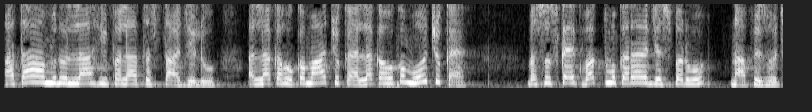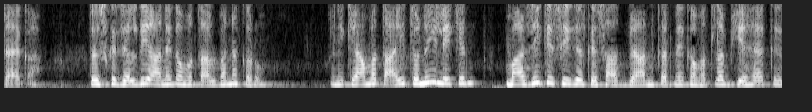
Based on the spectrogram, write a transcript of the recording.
عطا امر اللہ فلا تستاجلو اللہ کا حکم آ چکا ہے، اللہ کا حکم ہو چکا ہے۔ بس اس کا ایک وقت مقرر ہے جس پر وہ نافذ ہو جائے گا۔ تو اس کے جلدی آنے کا مطالبہ نہ کرو۔ یعنی قیامت آئی تو نہیں، لیکن ماضی کے سیگے کے ساتھ بیان کرنے کا مطلب یہ ہے کہ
